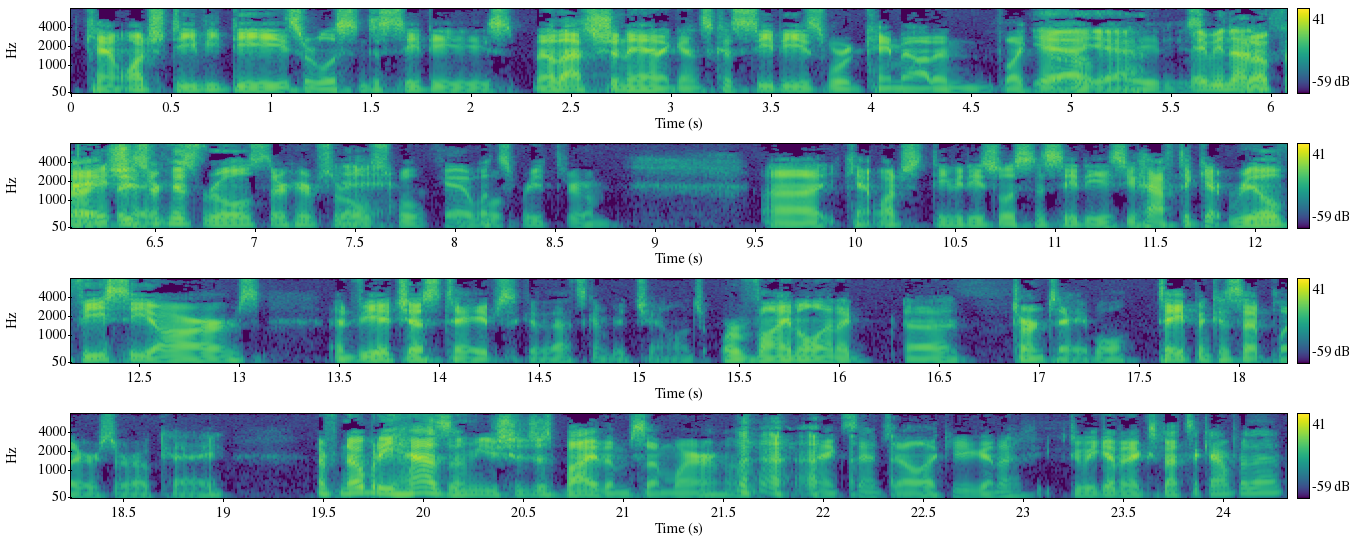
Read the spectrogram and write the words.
You can't watch DVDs or listen to CDs. Now that's shenanigans because CDs were came out in like Yeah, the early yeah. 80s. Maybe not But okay. These are his rules. They're his Yeah, rules. We'll, okay, let's read through them. Uh, you can't watch DVDs or listen to CDs. You have to get real VCRs and VHS tapes because that's going to be a challenge, or vinyl and a uh, turntable. Tape and cassette players are okay. If nobody has them, you should just buy them somewhere. Oh, thanks, Angelic. Are you gonna? Do we get an expense account for that?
